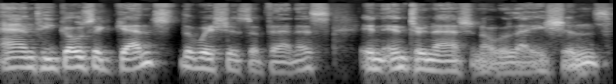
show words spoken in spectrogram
And he goes against the wishes of Venice in international relations.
